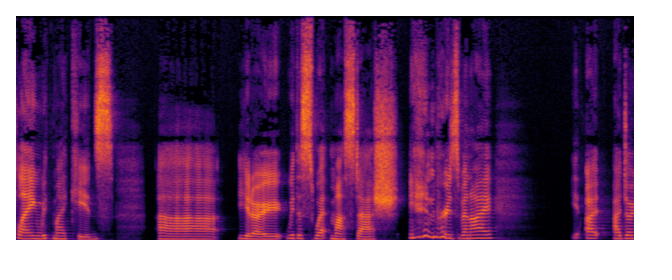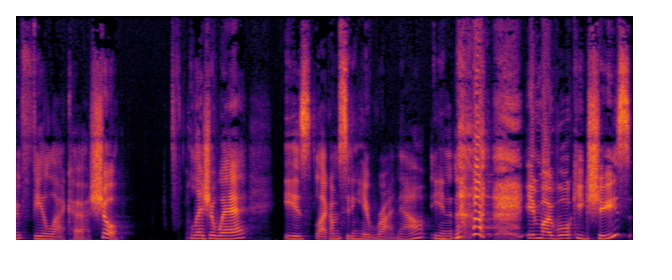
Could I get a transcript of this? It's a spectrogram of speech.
playing with my kids, uh, you know, with a sweat mustache in Brisbane. I, I, I don't feel like her. Sure, leisure wear is like I'm sitting here right now in in my walking shoes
